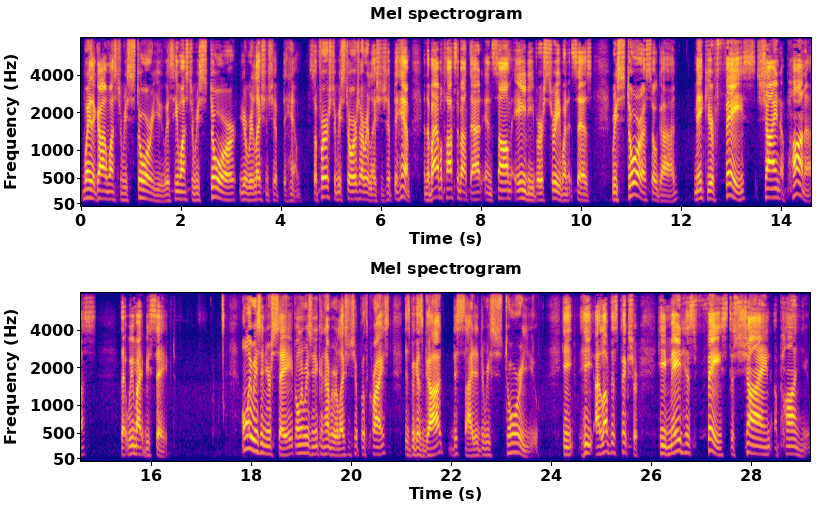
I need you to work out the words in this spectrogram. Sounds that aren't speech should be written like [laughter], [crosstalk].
way that God wants to restore you is He wants to restore your relationship to Him. So, first, He restores our relationship to Him. And the Bible talks about that in Psalm 80, verse 3, when it says, Restore us, O God, make your face shine upon us, that we might be saved. Only reason you're saved, only reason you can have a relationship with Christ is because God decided to restore you. He, he, I love this picture. He made His face to shine upon you.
